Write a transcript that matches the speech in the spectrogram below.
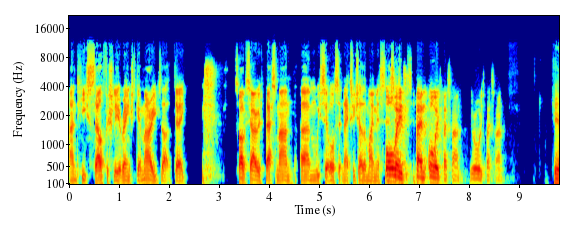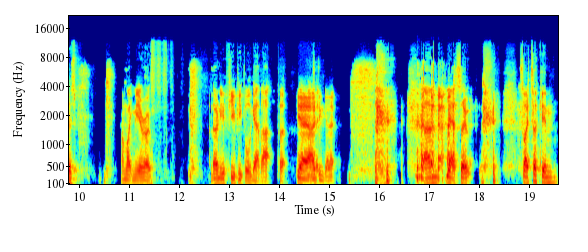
and he selfishly arranged to get married that day. so obviously I was best man. Um, we sit all sit next to each other. My missus. Always, Ben, always best man. You're always best man. Cheers. I'm like Miro. only a few people get that, but Yeah, I'll I take- didn't get it. um, yeah, so so I took him.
